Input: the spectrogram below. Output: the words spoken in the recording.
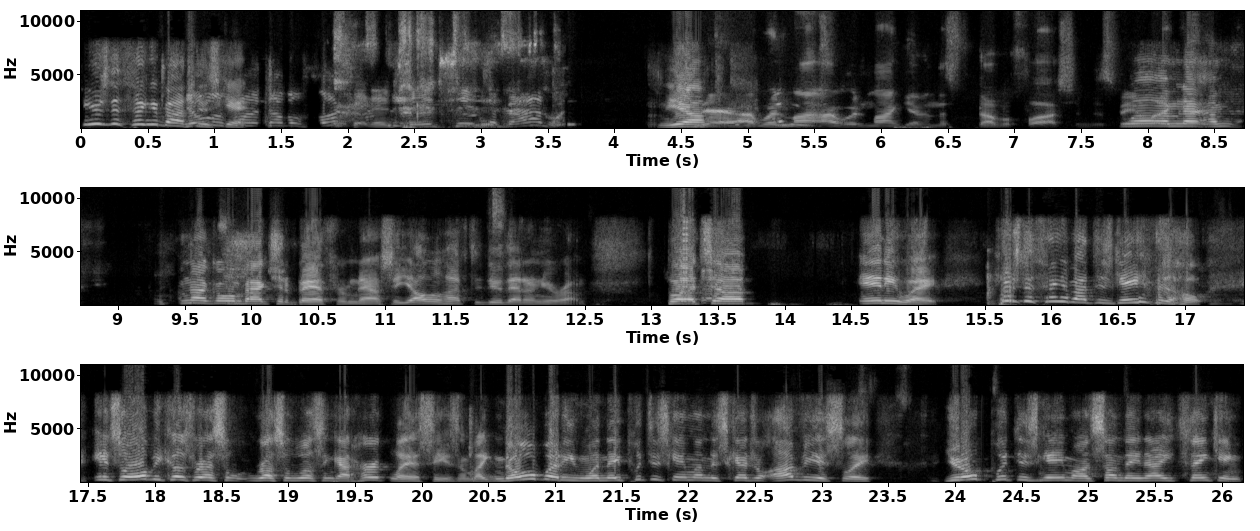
here's the thing about You this game. want to double fuck it. It's it's, it's a bad one. Yeah. Yeah, I wouldn't mind. I wouldn't mind giving this double flush and just being Well, like, I'm not. hey, I'm. I'm not going back to the bathroom now, so y'all will have to do that on your own. But uh, anyway, here's the thing about this game, though. It's all because Russell Russell Wilson got hurt last season. Like nobody, when they put this game on the schedule, obviously, you don't put this game on Sunday night thinking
